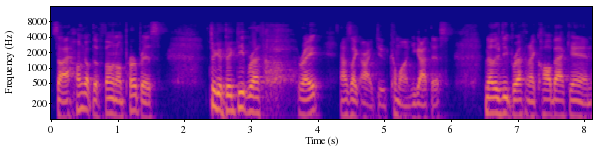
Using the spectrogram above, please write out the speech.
So I hung up the phone on purpose took a big deep breath, right? And I was like, all right, dude, come on, you got this. Another deep breath, and I call back in,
